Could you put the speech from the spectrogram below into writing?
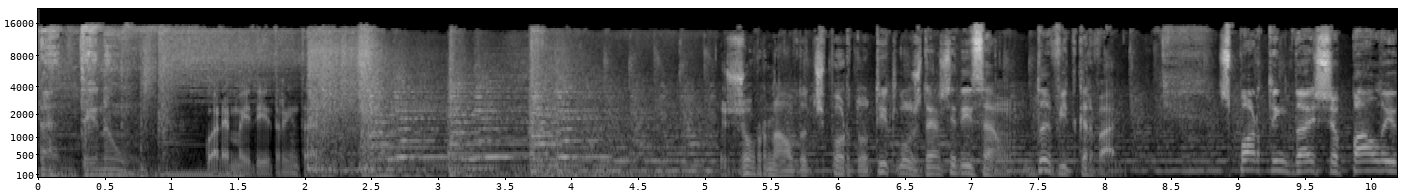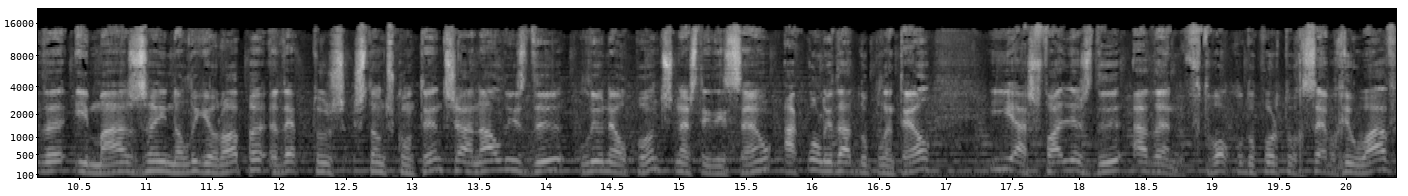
Antena 1. Agora é meio-dia e 30. Jornal de Desporto. Títulos desta edição. David Carvalho. Sporting deixa pálida imagem na Liga Europa. Adeptos estão descontentes. A análise de Lionel Pontes nesta edição, à qualidade do plantel e às falhas de Adan. Futebol Clube do Porto recebe Rio Ave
